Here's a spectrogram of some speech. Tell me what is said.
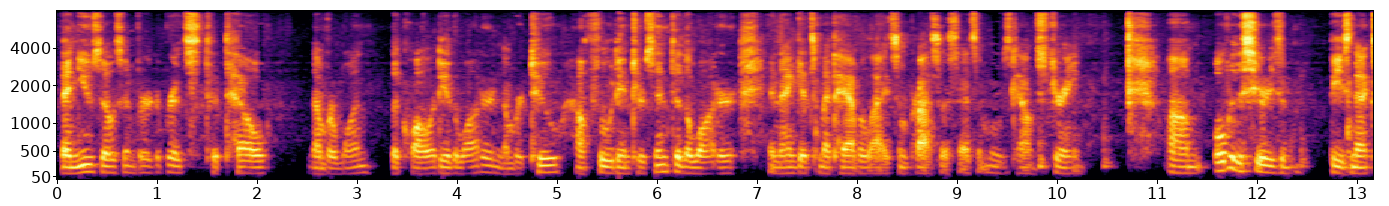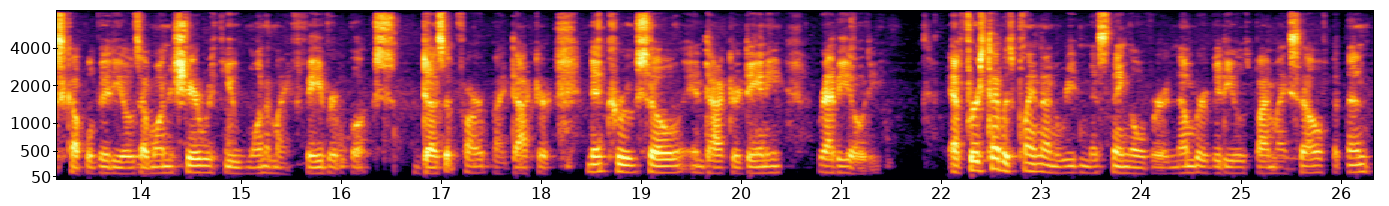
then use those invertebrates to tell, number one, the quality of the water, number two, how food enters into the water and then gets metabolized and processed as it moves downstream. Um, over the series of these next couple videos, I want to share with you one of my favorite books, Does It Fart by Dr. Nick Caruso and Dr. Dani Rabaiotti. At first I was planning on reading this thing over a number of videos by myself, but then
